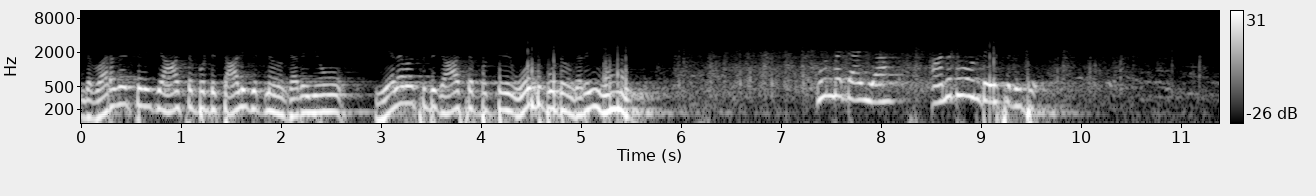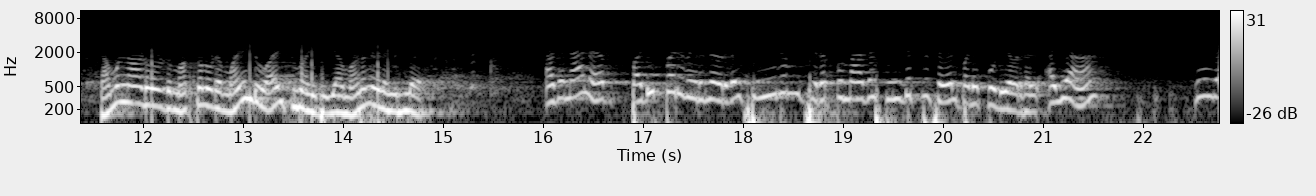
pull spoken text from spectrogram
இந்த வரதட்சணைக்கு ஆசைப்பட்டு தாலி கட்டினவன் கதையும் இலவசத்துக்கு ஆசைப்பட்டு ஓட்டு போட்டவன் கதையும் உண்மை. உண்மைதான் ஐயா அனுபவம் பேசுறது. தமிழ்நாடோட மக்களோட மைண்டு வாய்ஸ் மாறிது ஐயா மனநிலை இல்லை. அதனால படிப்பறிவு இருந்தவர்கள் சீரும் சிறப்புமாக சிந்தித்து செயல்படக்கூடியவர்கள். ஐயா நீங்க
